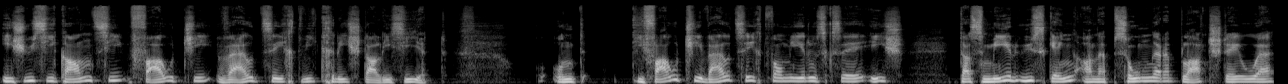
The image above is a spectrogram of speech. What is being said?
ist unsere ganze falsche Weltsicht wie kristallisiert. Und die falsche Weltsicht von mir aus gesehen ist, dass wir uns gegen an einen besonderen Platz stellen,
